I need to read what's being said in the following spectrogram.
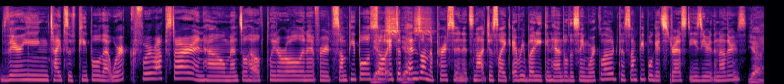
varying types of people that work for Rockstar and how mental health played a role in it for some people. so it depends yes. on the person. It's not just like everybody can handle the same workload because some people get stressed easier than others, Yeah.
